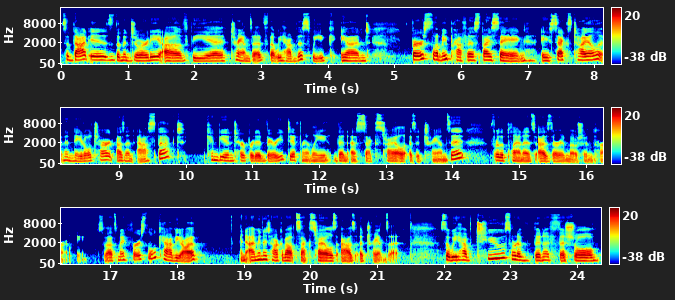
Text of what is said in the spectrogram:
So, that is the majority of the transits that we have this week. And first, let me preface by saying a sextile in a natal chart as an aspect can be interpreted very differently than a sextile as a transit for the planets as they're in motion currently. So, that's my first little caveat. And I'm going to talk about sextiles as a transit. So, we have two sort of beneficial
